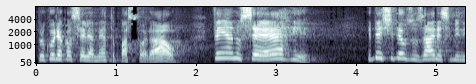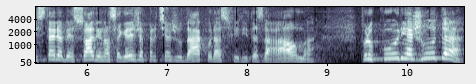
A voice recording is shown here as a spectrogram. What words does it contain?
Procure aconselhamento pastoral. Venha no CR. E deixe Deus usar esse ministério abençoado em nossa igreja para te ajudar a curar as feridas da alma. Procure ajuda.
